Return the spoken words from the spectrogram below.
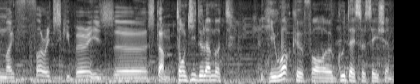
My favorite skipper is uh, Stamm. Tanguy de Lamotte. He work for a good association.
